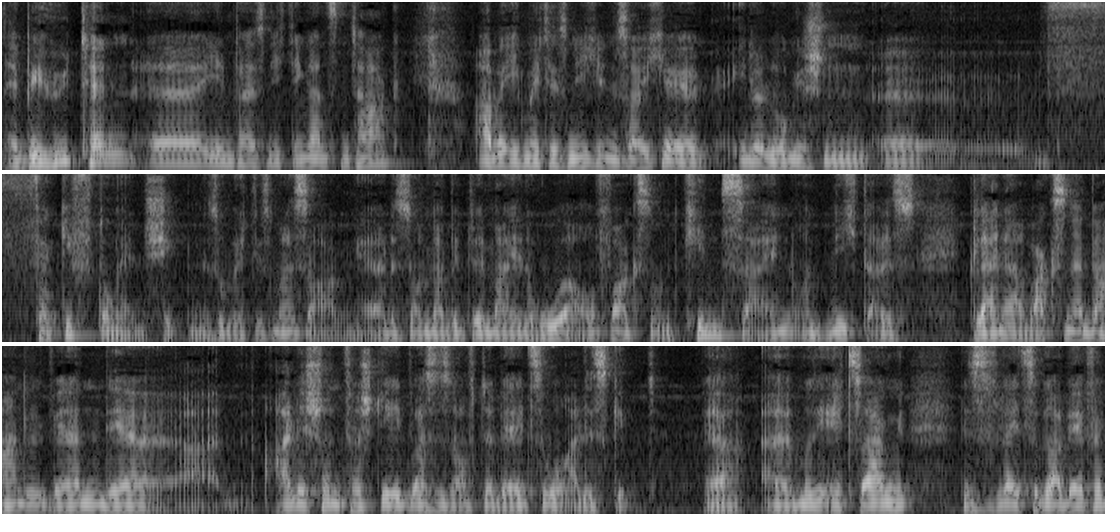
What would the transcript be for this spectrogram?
äh, behüten, äh, jedenfalls nicht den ganzen Tag. Aber ich möchte es nicht in solche ideologischen äh, Vergiftungen schicken, so möchte ich es mal sagen. Ja, das soll man bitte mal in Ruhe aufwachsen und Kind sein und nicht als kleiner Erwachsener behandelt werden, der äh, alles schon versteht, was es auf der Welt so alles gibt. Ja, äh, muss ich echt sagen, das ist vielleicht sogar, wäre für,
